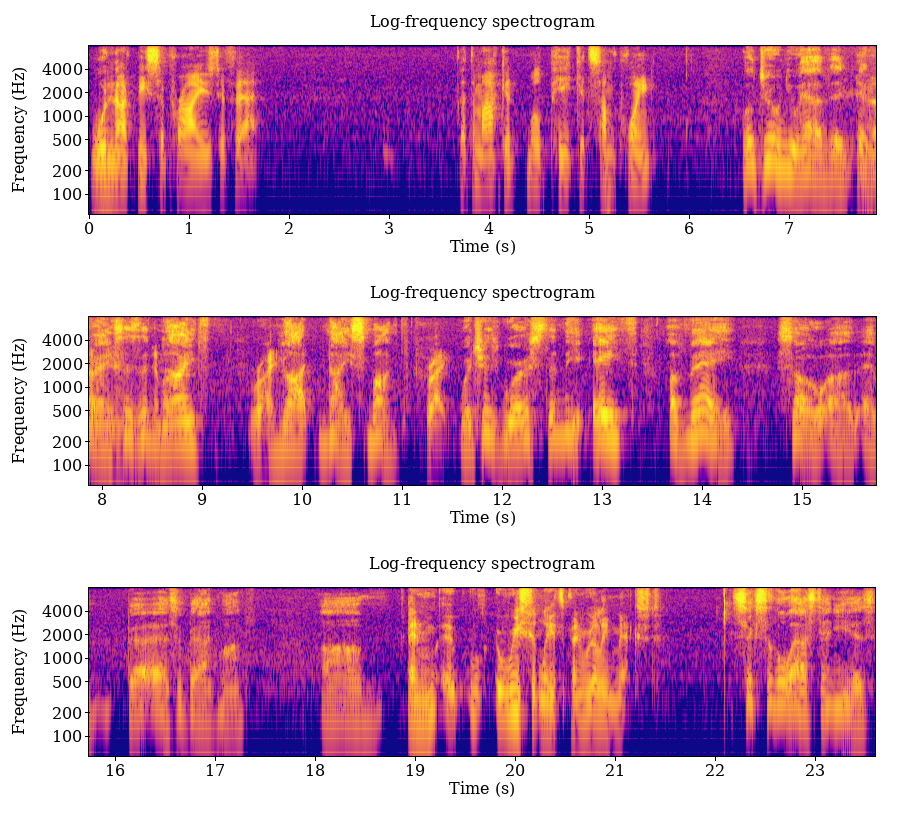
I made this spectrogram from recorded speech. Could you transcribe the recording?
would not be surprised if that, that the market will peak at some point. Well, June, you have it In the- ranks in- as the ninth Right. not nice month, Right. which is worse than the 8th of May, so uh, as a bad month. And uh, recently it's been really mixed. Six of the last 10 years,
